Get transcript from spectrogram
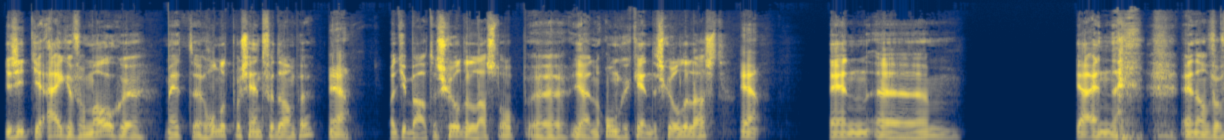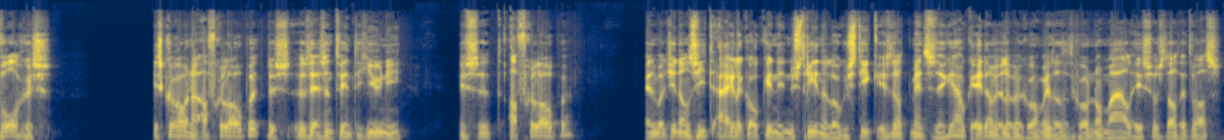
Je ziet je eigen vermogen met eh, 100% verdampen. ja, Want je bouwt een schuldenlast op, ja, een ongekende schuldenlast. ja, En, ehm, ja, en, en dan vervolgens is corona afgelopen. Dus 26 juni is het afgelopen. En wat je dan ziet eigenlijk ook in de industrie en de logistiek... is dat mensen zeggen, ja oké, dan willen we gewoon weer dat het gewoon normaal is zoals het altijd was.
